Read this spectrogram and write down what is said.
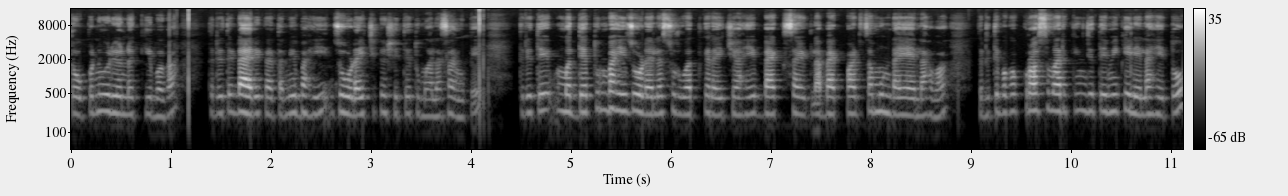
तो पण व्हिडिओ नक्की बघा. तर इथे डायरेक्ट आता मी बाही जोडायची कशी ते तुम्हाला सांगते. तर इथे मध्यातून बाही जोडायला सुरुवात करायची आहे. बॅक साईडला बॅक पार्टचा मुंडा यायला हवा. तर इथे बघा क्रॉस मार्किंग जिथे मी केलेला आहे तो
